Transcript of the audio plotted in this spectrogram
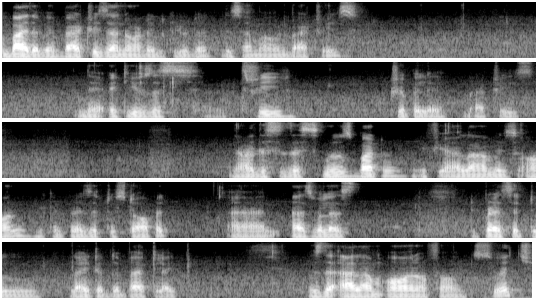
By the way batteries are not included. My own batteries it uses three AAA batteries. Now this is the snooze button. If your alarm is on you can press it to stop it and as well as to press it to light up the backlight. This is the alarm on off on switch?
